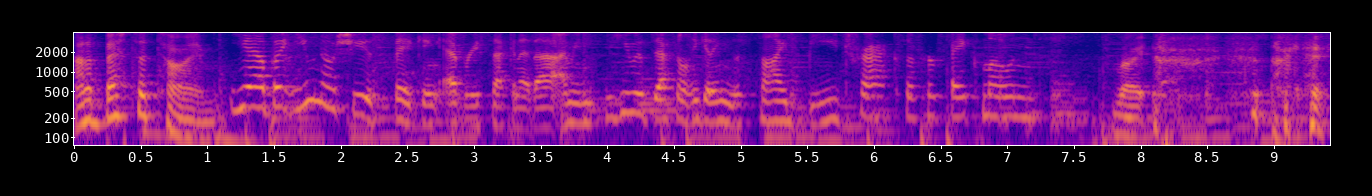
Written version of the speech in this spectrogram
and a better time. Yeah, but you know she is faking every second of that. I mean, he was definitely getting the side B tracks of her fake moans. Right. okay.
